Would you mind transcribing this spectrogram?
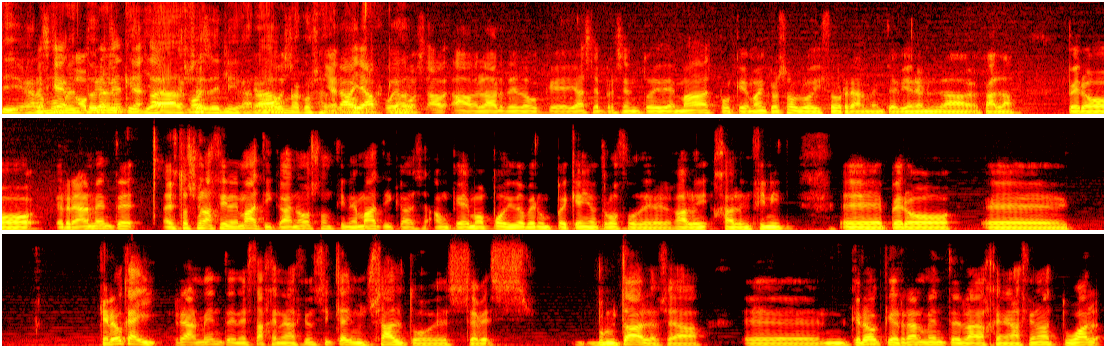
Sí, llegará un momento en el que ya se desligará una cosa de ya podemos hablar de lo que ya se presentó y demás, porque Microsoft lo hizo realmente bien en la gala. Pero realmente, esto es una cinemática, ¿no? Son cinemáticas, aunque hemos podido ver un pequeño trozo del Halo, Infinite, eh, pero eh, creo que hay realmente en esta generación sí que hay un salto, es, se ve brutal, o sea, eh, creo que realmente la generación actual,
